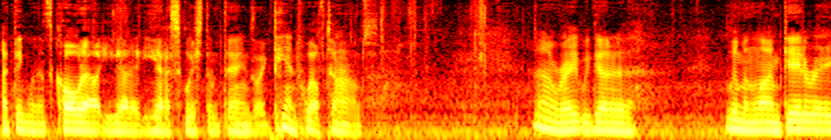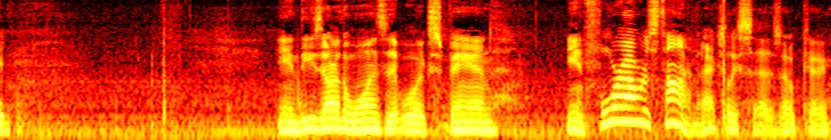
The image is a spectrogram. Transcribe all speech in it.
I think when it's cold out, you gotta you gotta squish them things like 10, 12 times. All right, we got a lemon lime Gatorade. And these are the ones that will expand in four hours time. It actually says, okay.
